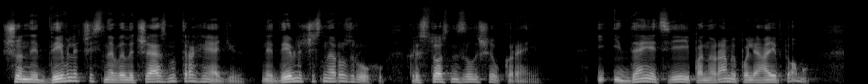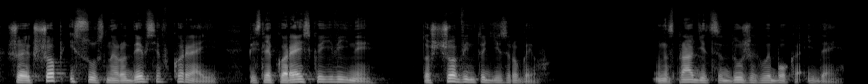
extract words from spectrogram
що не дивлячись на величезну трагедію, не дивлячись на розруху, Христос не залишив Корею. І ідея цієї панорами полягає в тому, що якщо б Ісус народився в Кореї після Корейської війни, то що б він тоді зробив? І насправді це дуже глибока ідея.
